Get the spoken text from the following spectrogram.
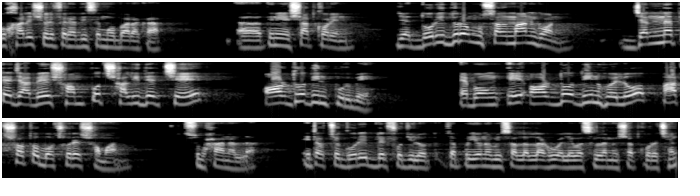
বুখারি শরীফের হাদিসে মুবারাকা তিনি এরশাদ করেন যে, দরিদ্র মুসলমানগণ জান্নাতে যাবে সম্পদশালীদের চেয়ে অর্ধ দিন পূর্বে এবং এই অর্ধ দিন হইল পাঁচ শত বছরের সমান। সুবহান আল্লাহ এটা হচ্ছে গরিবদের ফজিলত, যা প্রিয় নবী সাল্লাহু আলিয়াসাল্লাম ইসাদ করেছেন।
